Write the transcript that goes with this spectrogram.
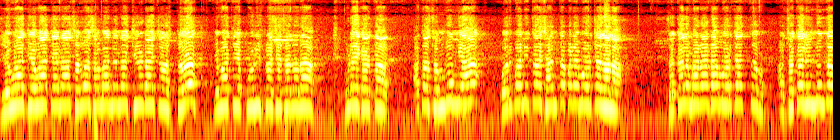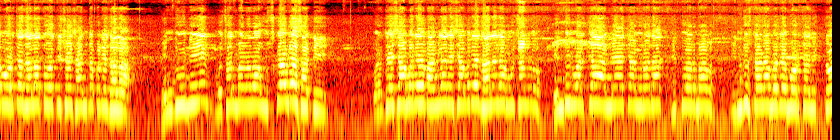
जेव्हा जेव्हा त्यांना सर्वसामान्यांना चिरडायचं असतं तेव्हा ते पोलीस प्रशासनाला पुढे करतात. आता समजून घ्या परभणीचा शांतपणे मोर्चा झाला. सकल मराठा मोर्चात सकल हिंदूंचा मोर्चा झाला तो अतिशय शांतपणे झाला. हिंदूंनी मुसलमानांना उचकावण्यासाठी परदेशामध्ये बांगलादेशामध्ये झालेल्या मुसल हिंदूंवरच्या अन्यायाच्या विरोधात हिंदू हिंदुस्थानामध्ये मोर्चा निघतो.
